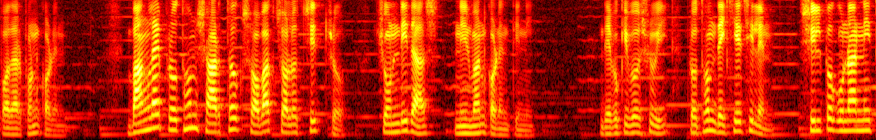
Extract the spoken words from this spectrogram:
পদার্পণ করেন। বাংলায় প্রথম সার্থক সবাক চলচ্চিত্র চণ্ডীদাস নির্মাণ করেন তিনি। দেবকী বসুই প্রথম দেখিয়েছিলেন শিল্পগুণান্বিত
